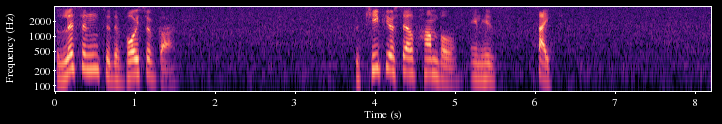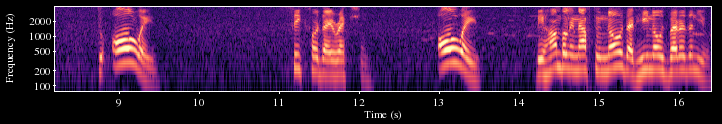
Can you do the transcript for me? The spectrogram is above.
to listen to the voice of God, to keep yourself humble in His sight, to always seek for direction, always be humble enough to know that He knows better than you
